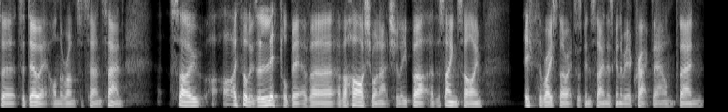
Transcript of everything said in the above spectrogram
to, to do it on the run to turn 10. So I thought it was a little bit of a of a harsh one actually, but at the same time, if the race director's been saying there's going to be a crackdown, then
